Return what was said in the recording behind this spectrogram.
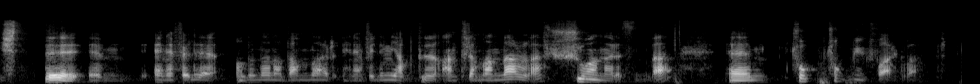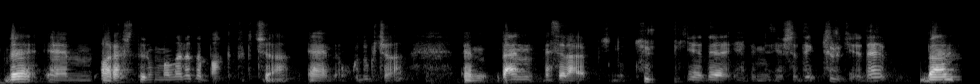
işte NFL'e alınan adamlar, NFL'in yaptığı antrenmanlarla şu an arasında çok çok büyük fark var. Ve araştırmalara da baktıkça, yani okudukça ben mesela şimdi Türkiye'de hepimiz yaşadık. Türkiye'de ben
